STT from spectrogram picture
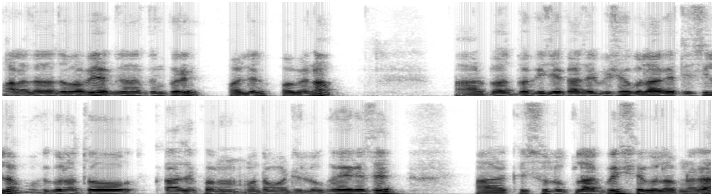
আলাদা আলাদাভাবে একজন একজন করে হলে হবে না। আর বাদ বাকি যে কাজের বিষয়গুলো আগে দিয়েছিলাম, ওইগুলো তো কাজ এখন মোটামুটি লোক হয়ে গেছে। আর কিছু লোক লাগবে, সেগুলো আপনারা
